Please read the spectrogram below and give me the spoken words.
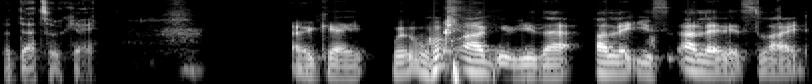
but that's okay. Okay, I'll give you that. I'll let you. I'll let it slide.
